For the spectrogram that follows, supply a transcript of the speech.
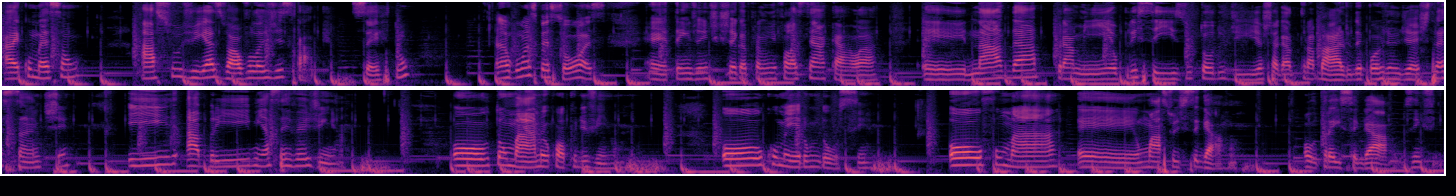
Aí começam a surgir as válvulas de escape, certo? Algumas pessoas, é, tem gente que chega para mim e fala assim: Ah, Carla, é, nada para mim, eu preciso todo dia chegar do trabalho depois de um dia estressante e abrir minha cervejinha, ou tomar meu copo de vinho, ou comer um doce, ou fumar é, um maço de cigarro, ou três cigarros, enfim.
